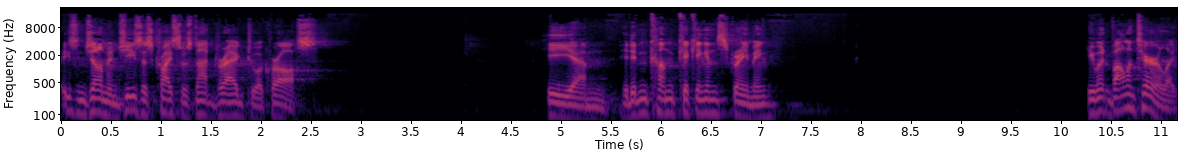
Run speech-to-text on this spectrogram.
Ladies and gentlemen, Jesus Christ was not dragged to a cross. He, um, he didn't come kicking and screaming. He went voluntarily.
